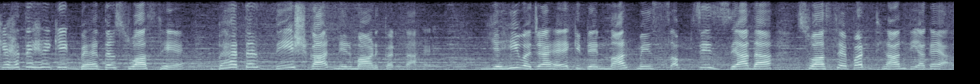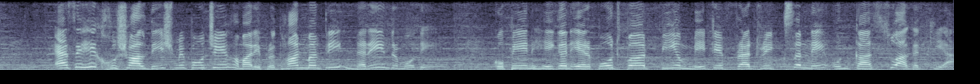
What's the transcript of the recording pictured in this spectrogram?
कहते हैं कि एक बेहतर स्वास्थ्य बेहतर देश का निर्माण करता है। यही वजह है कि डेनमार्क में सबसे ज़्यादा स्वास्थ्य पर ध्यान दिया गया। ऐसे ही खुशहाल देश में पहुँचे हमारे प्रधानमंत्री नरेंद्र मोदी। कोपेन हेगन एयरपोर्ट पर पीएम मेटे फ्रेडरिक्सन ने उनका स्वागत किया।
